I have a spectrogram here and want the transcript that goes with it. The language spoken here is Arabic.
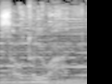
صوت الوعد.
